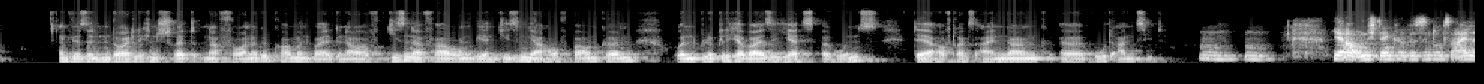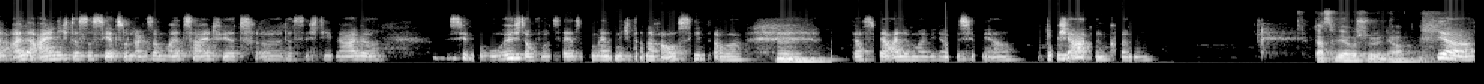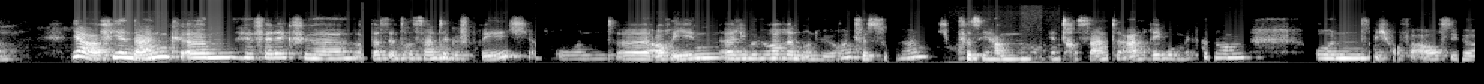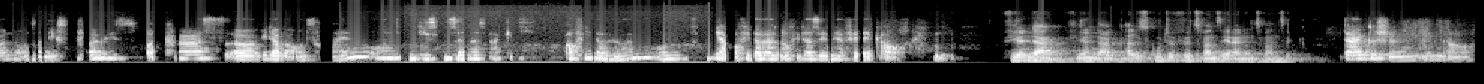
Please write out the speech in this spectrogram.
Und wir sind einen deutlichen Schritt nach vorne gekommen, weil genau auf diesen Erfahrungen wir in diesem Jahr aufbauen können und glücklicherweise jetzt bei uns der Auftragseingang äh, gut anzieht. Mhm. Ja, und ich denke, wir sind uns alle, alle einig, dass es jetzt so langsam mal Zeit wird, äh, dass sich die Lage ein bisschen beruhigt, obwohl es ja jetzt im Moment nicht danach aussieht, aber mhm. dass wir alle mal wieder ein bisschen mehr durchatmen können. Das wäre schön, ja. Ja, ja, vielen Dank, ähm, Herr Fedek, für das interessante Gespräch und äh, auch Ihnen, äh, liebe Hörerinnen und Hörer, fürs Zuhören. Ich hoffe, Sie haben interessante Anregungen mitgenommen und ich hoffe auch, Sie hören bei unserer nächsten Folge dieses Podcasts äh, wieder bei uns rein. Und in diesem Sinne sage ich auf Wiederhören und ja, auf Wiederhören, auf Wiedersehen, Herr Fedek auch. Vielen Dank, vielen Dank. Alles Gute für 2021. Dankeschön, Ihnen auch.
